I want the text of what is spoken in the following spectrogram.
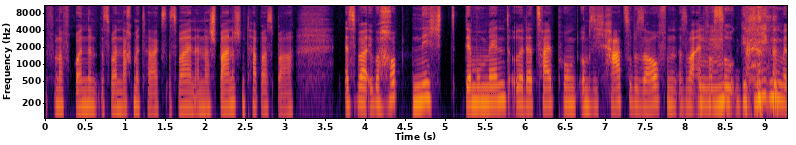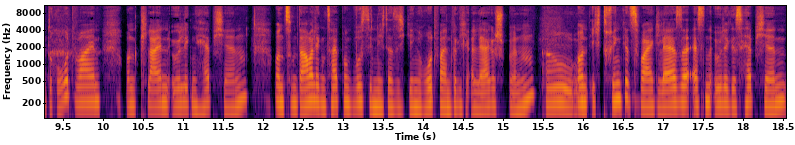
von einer Freundin, das war nachmittags, es war in einer spanischen Tapas-Bar. Es war überhaupt nicht der Moment oder der Zeitpunkt, um sich hart zu besaufen. Es war einfach so gediegen mit Rotwein und kleinen öligen Häppchen. Und zum damaligen Zeitpunkt wusste ich nicht, dass ich gegen Rotwein wirklich allergisch bin. Oh. Und ich trinke zwei Gläser, esse ein öliges Häppchen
